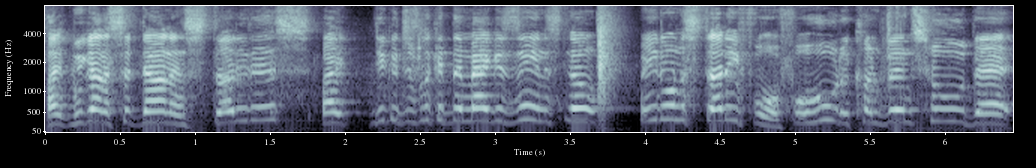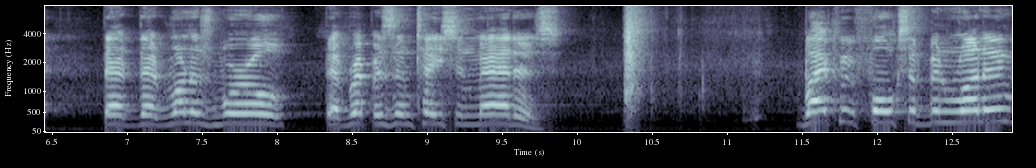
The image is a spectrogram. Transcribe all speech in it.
Like we gotta sit down and study this? Like you could just look at the magazine. It's no what are you doing a study for? For who? To convince who that that that runner's world, that representation matters. Black folks have been running,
